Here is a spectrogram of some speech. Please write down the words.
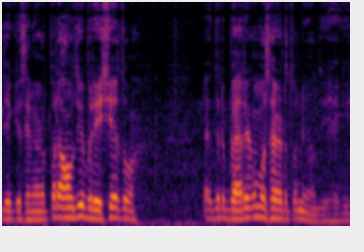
ਜੇ ਕਿਸੇ ਨਾਲ ਪਰ ਆਉਂਦੀ ਬਰੇਸ਼ੀਆ ਤੋਂ ਆ। ਇੱਧਰ ਬੈਰਗਮੋ ਸਾਈਡ ਤੋਂ ਨਹੀਂ ਆਉਂਦੀ ਹੈਗੀ।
